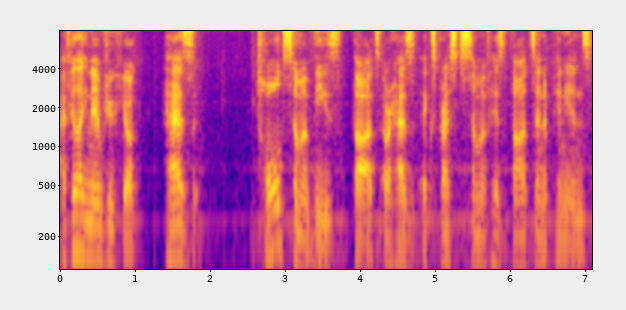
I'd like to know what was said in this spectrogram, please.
I feel like Nam Joo Hyuk has told some of these thoughts or has expressed some of his thoughts and opinions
